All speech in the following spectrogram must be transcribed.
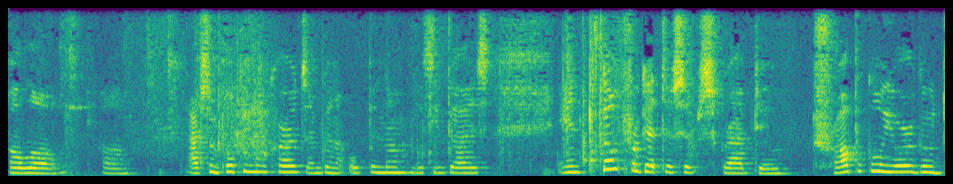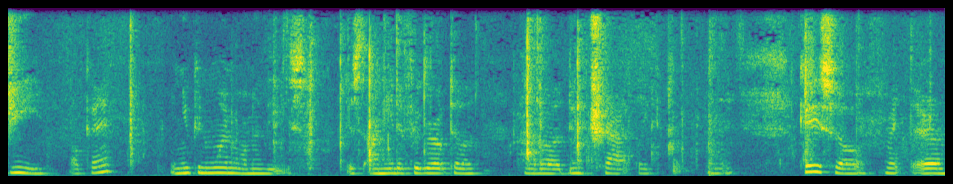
hello. Um, I have some Pokemon cards. I'm gonna open them with you guys. And don't forget to subscribe to Tropical Yorgo G, okay? And you can win one of these. Just I need to figure out to how to do chat. Like, okay, so right there,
